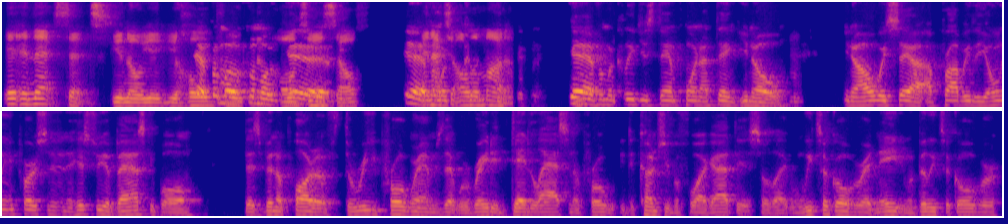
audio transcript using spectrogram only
in, in that sense, you know, your your whole yeah, from a, from a, all yeah, to yourself, yeah, and that's your alma mater. Yeah, from a collegiate standpoint, I think you know, you know, I always say I, I'm probably the only person in the history of basketball that's been a part of three programs that were rated dead last in the pro the country before I got there. So like when we took over at Navy, when Billy took over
